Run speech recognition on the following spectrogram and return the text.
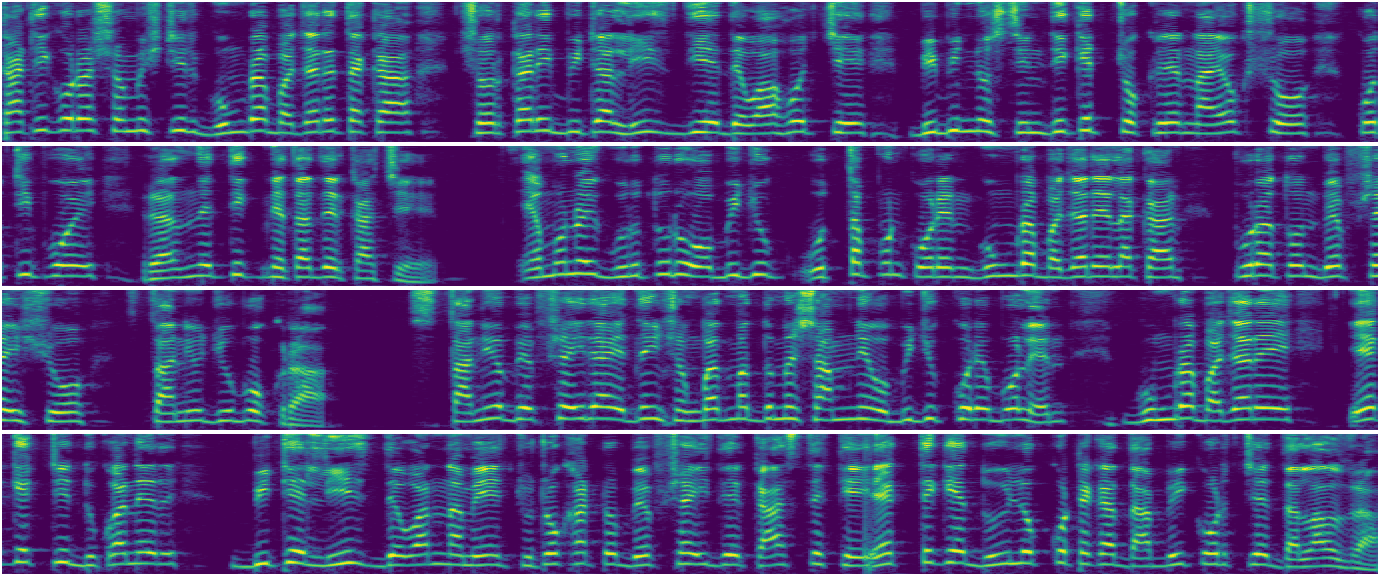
কাঠিগড়া সমষ্টির গুমরা বাজারে থাকা সরকারি বিটা লিজ দিয়ে দেওয়া হচ্ছে বিভিন্ন সিন্ডিকেট চক্রের নায়ক সহ কতিপয় রাজনৈতিক নেতাদের কাছে। এমনই গুরুতর অভিযোগ উত্থাপন করেন গুমরা বাজার এলাকার পুরাতন ব্যবসায়ী সহ স্থানীয় যুবকরা। স্থানীয় ব্যবসায়ীরা এদিন সংবাদ মাধ্যমের সামনে অভিযোগ করে বলেন, গুমরা বাজারে এক একটি দোকানের বিটে লিজ দেওয়ার নামে ছোটোখাটো ব্যবসায়ীদের কাছ থেকে এক থেকে দুই লক্ষ টাকা দাবি করছে দালালরা।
